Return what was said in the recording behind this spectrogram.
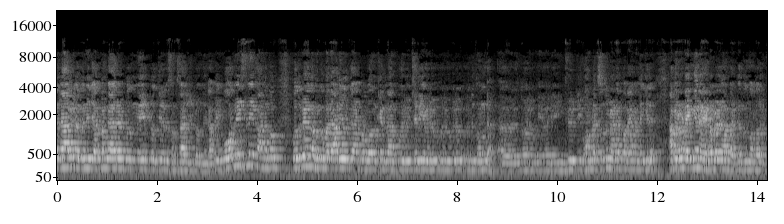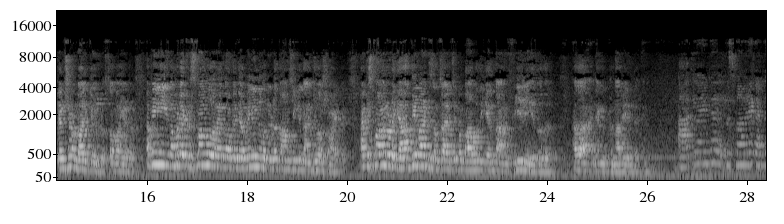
എല്ലാവരും അങ്ങനെ ജർമ്മൻകാരായിട്ടൊന്നും നേരിട്ട് ഒത്തിരി സംസാരിച്ചിട്ടൊന്നുമില്ല. അപ്പൊ ഈ ഫോറിനേഴ്സിനെ കാണുമ്പോൾ പൊതുവേ നമുക്ക് മലയാളികൾക്കായിട്ടുള്ളവർക്ക് എല്ലാവർക്കും ഒരു ചെറിയ ഒരു ഒരു ഒരു ഇതുണ്ട് ഏഹ് എന്തോ ഒരു ഒരു ഇൻഫ്യൂരിറ്റി കോംപ്ലക്സ് ഒന്നും വേണേൽ അല്ലെങ്കിൽ അവരോട് എങ്ങനെ ഇടപഴകാൻ പറ്റുന്നു എന്നുള്ള ഒരു ടെൻഷൻ ഉണ്ടായിരിക്കുമല്ലോ സ്വാഭാവികമായിട്ട്. അപ്പൊ ഈ നമ്മുടെ ക്രിസ്മാവ് എന്ന് പറയുന്നതൊക്കെ ജർമ്മനിയിൽ നിന്ന് വന്നിട്ട് താമസിക്കുന്ന അഞ്ചു വർഷമായിട്ട്. ആ ക്രിസ്മാവിനോട് ആദ്യമായിട്ട് സംസാരിച്ചപ്പോൾ പാർവതിക്ക് എന്താണ് ഫീൽ ചെയ്തത്? അതാ ഞങ്ങൾക്ക് അറിയണ്ടേ? ആദ്യമായിട്ട് ക്രിസ്മാവിനെ കണ്ട്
